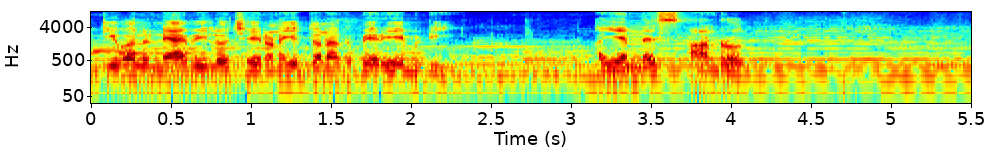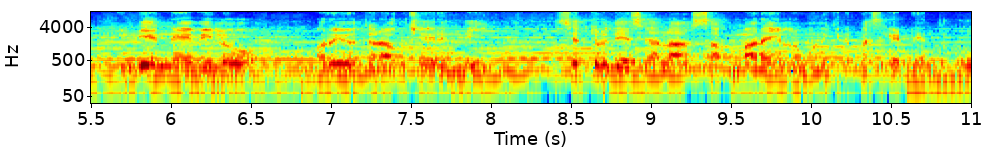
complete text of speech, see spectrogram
ఇటీవల నేవీలో చేరిన యుద్ధనౌక పేరు ఏమిటి? ఐఎన్ఎస్ ఆండ్రోత్. ఇండియన్ నేవీలో మరో యుద్ధనౌక చేరింది. శత్రు దేశాల సబ్మరైన్ల ఉనికిని పసిగట్టేందుకు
